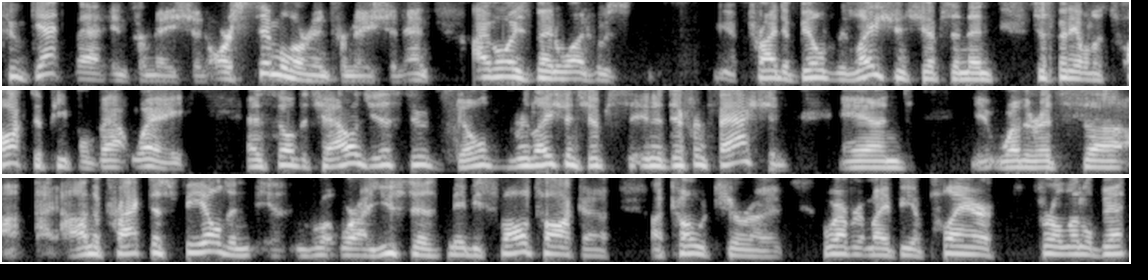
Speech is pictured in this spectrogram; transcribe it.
to get that information or similar information. And I've always been one who's you know, tried to build relationships and then just been able to talk to people that way. And so the challenge is to build relationships in a different fashion. And whether it's uh, on the practice field and uh, where I used to maybe small talk a, a coach or a, whoever it might be, a player for a little bit.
